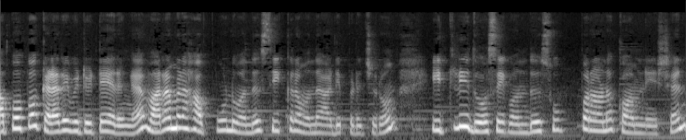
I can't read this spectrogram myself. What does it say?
அப்பப்போ கிளறி விட்டுட்டே இருங்க. வரமிளகா பூண்டு வந்து சீக்கிரம் வந்து அடிப்பிடிச்சிரும் இட்லி தோசைக்கு வந்து சூப்பரான combination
